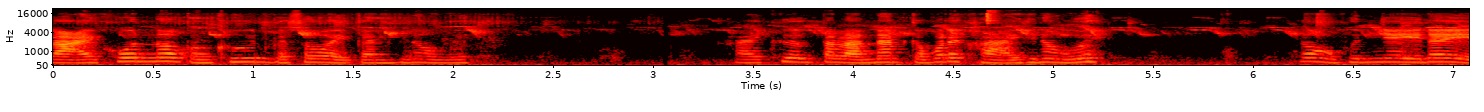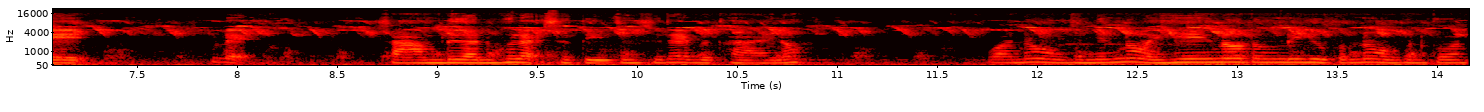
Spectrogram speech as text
หลายคนนอกกลางคืนก็ซอยกันพี่น้องเลยขายเครื่องตลาดนัดก็บ่ได้ขายพี่น้องเอ้ยน้องเพิ่นใหญ่ได้เพื่อแหละสามเดือนเพื่อแหละสติจึงสิได้ไปขายเนาะ ว่าน้องเพิ่นยังหน่อยแห้งเนาะต้องได้อยู่กับน้องเพิ่นก่อน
